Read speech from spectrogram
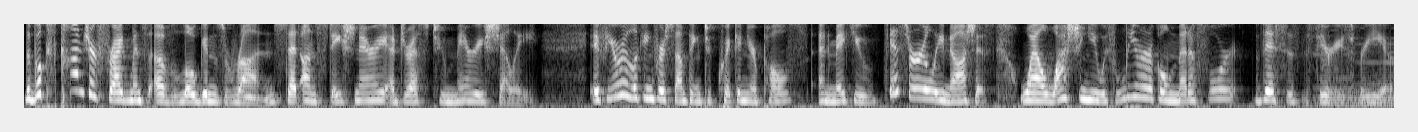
The books conjure fragments of Logan's Run, set on stationery addressed to Mary Shelley. If you're looking for something to quicken your pulse and make you viscerally nauseous while washing you with lyrical metaphor, this is the series for you.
